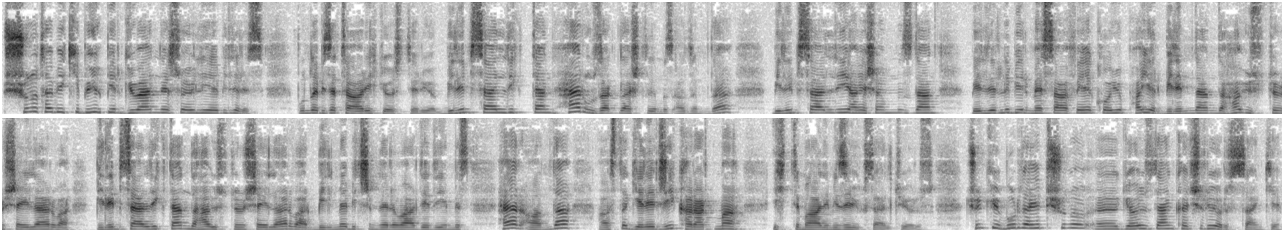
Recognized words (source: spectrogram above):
şunu tabii ki büyük bir güvenle söyleyebiliriz. Bunda bize tarih gösteriyor. Bilimsellikten her uzaklaştığımız adımda bilimselliği yaşamımızdan belirli bir mesafeye koyup hayır bilimden daha üstün şeyler var, bilimsellikten daha üstün şeyler var, bilme biçimleri var dediğimiz her anda aslında geleceği karartma ihtimalimizi yükseltiyoruz. Çünkü burada hep şunu e, gözden kaçırıyoruz sanki.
